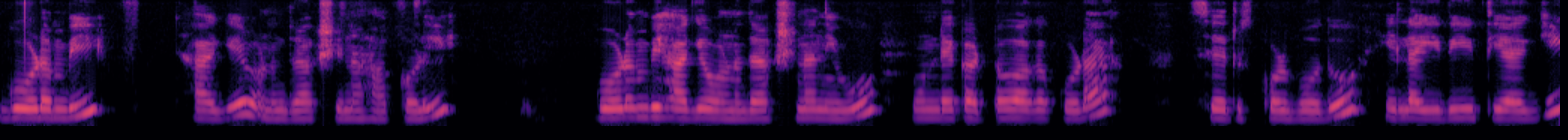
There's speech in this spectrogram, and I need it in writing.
ಗೋಡಂಬಿ ಹಾಗೆ ಒಣದ್ರಾಕ್ಷಿನ ಹಾಕ್ಕೊಳ್ಳಿ ಗೋಡಂಬಿ ಹಾಗೆ ಒಣದ್ರಾಕ್ಷಿನ ನೀವು ಉಂಡೆ ಕಟ್ಟುವಾಗ ಕೂಡ ಸೇರಿಸ್ಕೊಳ್ಬೋದು. ಇಲ್ಲ ಈ ರೀತಿಯಾಗಿ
